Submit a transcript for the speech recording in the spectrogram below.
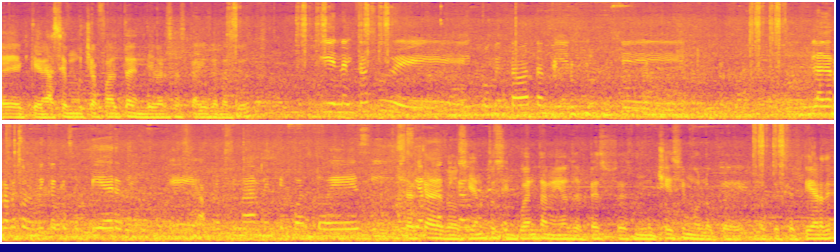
eh, que hace mucha falta en diversas calles de la ciudad. Y en el caso de, comentaba también eh, la derrama económica que se pierde, eh, aproximadamente cuánto es. Cerca de 250 millones de pesos, es muchísimo lo que, lo que se pierde.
